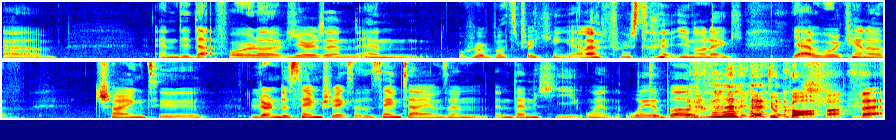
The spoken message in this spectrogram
um, and did that for a lot of years, and and we were both tricking, and at first, you know, like yeah, we were kind of trying to learn the same tricks at the same times, and and then he went way above. it took off, huh? but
